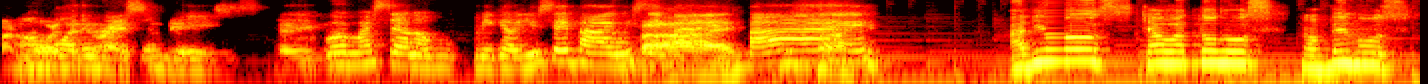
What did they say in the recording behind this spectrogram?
on, on More, More, Than, Rice and Beans. Well, Marcelo, Miguel, you say bye. We bye. say bye. Bye. bye. Adiós. Chao a todos. Nos vemos.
